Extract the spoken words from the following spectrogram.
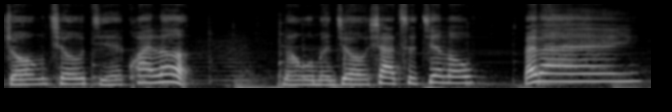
中秋节快乐！那我们就下次见喽，拜拜。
